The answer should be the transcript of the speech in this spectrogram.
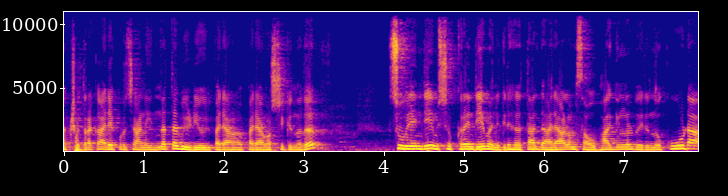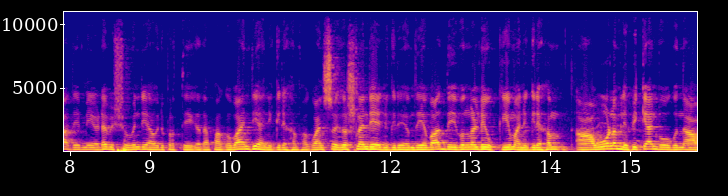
നക്ഷത്രക്കാരെക്കുറിച്ചാണ് ഇന്നത്തെ വീഡിയോയിൽ പരാ പരാമർശിക്കുന്നത്. സൂര്യന്റെയും ശുക്രന്റെയും അനുഗ്രഹത്താൽ ധാരാളം സൗഭാഗ്യങ്ങൾ വരുന്നു. കൂടാതെ മേടവിഷുവിന്റെ ആ ഒരു പ്രത്യേകത ഭഗവാന്റെ അനുഗ്രഹം ഭഗവാൻ ശ്രീകൃഷ്ണന്റെ അനുഗ്രഹം ദേവാദൈവങ്ങളുടെ ഒക്കെയും അനുഗ്രഹം ആവോളം ലഭിക്കാൻ പോകുന്ന ആ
